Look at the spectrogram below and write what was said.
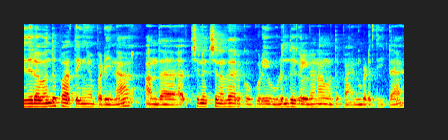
இதில் வந்து பார்த்தீங்க அப்படின்னா அந்த சின்ன சின்னதாக இருக்கக்கூடிய உளுந்துகள்லாம் நான் வந்து பயன்படுத்திட்டேன்.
